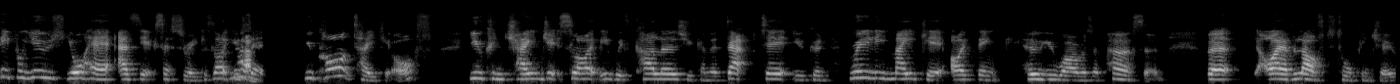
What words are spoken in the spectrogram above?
people use your hair as the accessory because like you yeah. said, you can't take it off you can change it slightly with colors you can adapt it you can really make it i think who you are as a person. But i have loved talking to you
